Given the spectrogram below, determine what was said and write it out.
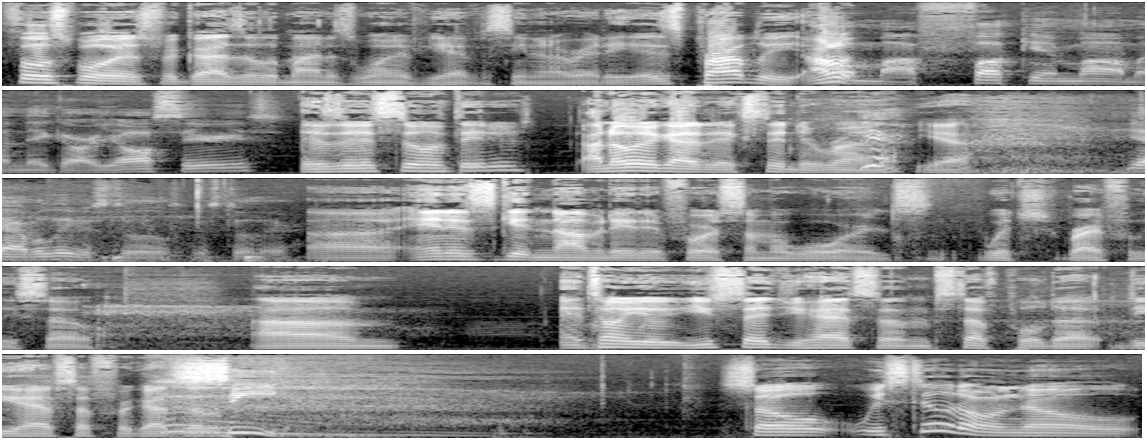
Full spoilers for Godzilla minus one if you haven't seen it already. It's probably. I Oh don't, my fucking mama, nigga. Are y'all serious? is it still in theaters? I know it got an extended run. Yeah. Yeah. Yeah, I believe it's still it's still there. uh, and it's getting nominated for some awards, which rightfully so. Um, Antonio, you said you had some stuff pulled up. Do you have stuff for Godzilla? C. So we still don't know.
